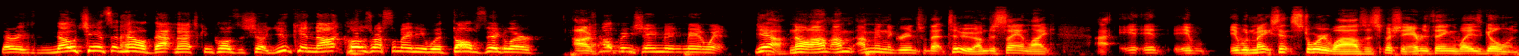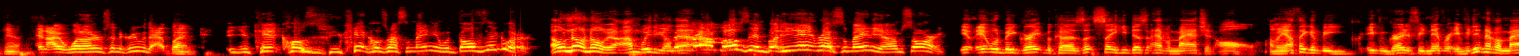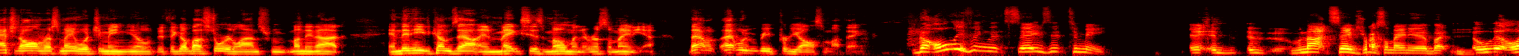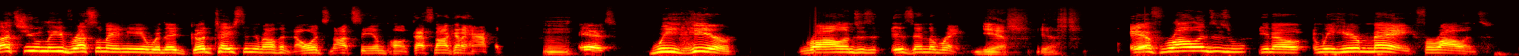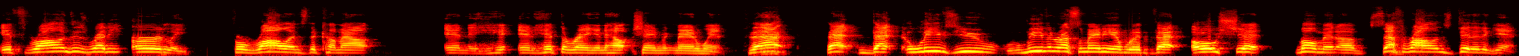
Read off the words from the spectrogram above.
there is no chance in hell that match can close the show. You cannot close WrestleMania with Dolph Ziggler I, helping Shane McMahon win. Yeah, no, I'm I'm I'm in agreement with that too. I'm just saying, like, I, it it it it would make sense story wise, especially everything the way it's going. Yeah, And I 100% agree with that. But you can't close you can't close WrestleMania with Dolph Ziggler. Oh no, no, I'm with you on The that. crowd loves him, but he ain't WrestleMania. I'm sorry. It, it would be great because let's say he doesn't have a match at all. I mean, I think it'd be even great if he never if he didn't have a match at all in WrestleMania. What you mean, you know, if they go by the storylines from Monday night, and then he comes out and makes his moment at WrestleMania, that would- that would be pretty awesome. I think. The only thing that saves it to me, it, it- it- not saves WrestleMania, but l- lets you leave WrestleMania with a good taste in your mouth. And no, it's not CM Punk. That's not going to happen. Mm, Is we hear Rollins is, is in the ring. yes, yes. If Rollins is, you know, and we hear May for Rollins, if Rollins is ready early for Rollins to come out and hit and hit the ring and help Shane McMahon win, that that that leaves you leaving WrestleMania with that oh shit moment of Seth Rollins did it again.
